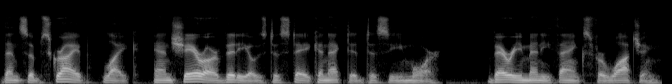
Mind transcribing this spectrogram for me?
then subscribe, like, and share our videos to stay connected to see more. Very many thanks for watching.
